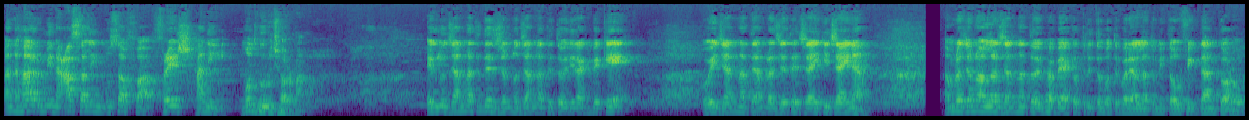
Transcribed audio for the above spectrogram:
আনহার মিন আসালিন মুসাফফা ফ্রেশ হানি, মধুর ঝর্ণা। এগুলো জান্নাতীদের জন্য জান্নাতে তৈরি রাখবে কে? ওই জান্নাতে আমরা যেতে চাই কি চাই না? আমরা যেন আল্লাহর জান্নাতে ওইভাবে একত্রিত হতে পারি। আল্লাহ তুমি তৌফিক দান করো।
